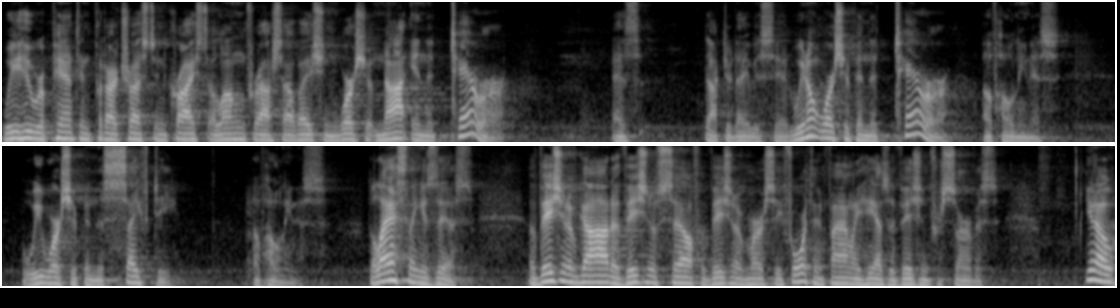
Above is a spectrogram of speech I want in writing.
We who repent and put our trust in Christ alone for our salvation worship not in the terror, as Dr. Davis said. We don't worship in the terror of holiness, we worship in the safety of holiness. The last thing is this a vision of God, a vision of self, a vision of mercy. Fourth and finally, he has a vision for service. You know,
